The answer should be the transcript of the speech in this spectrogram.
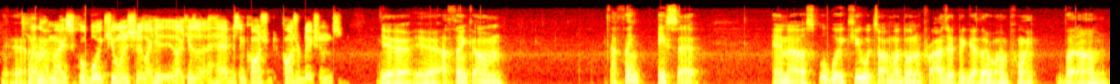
Yeah, like, I mean, like Schoolboy Q and shit, like his, like his habits and contra- contradictions. Yeah, yeah. I think um, I think ASAP and uh Schoolboy Q were talking about doing a project together at one point, but um,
